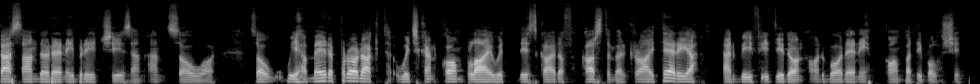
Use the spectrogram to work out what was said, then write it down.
pass under any bridges, and, so on. So we have made a product which can comply with this kind of customer criteria and be fitted on, on board any compatible ship.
